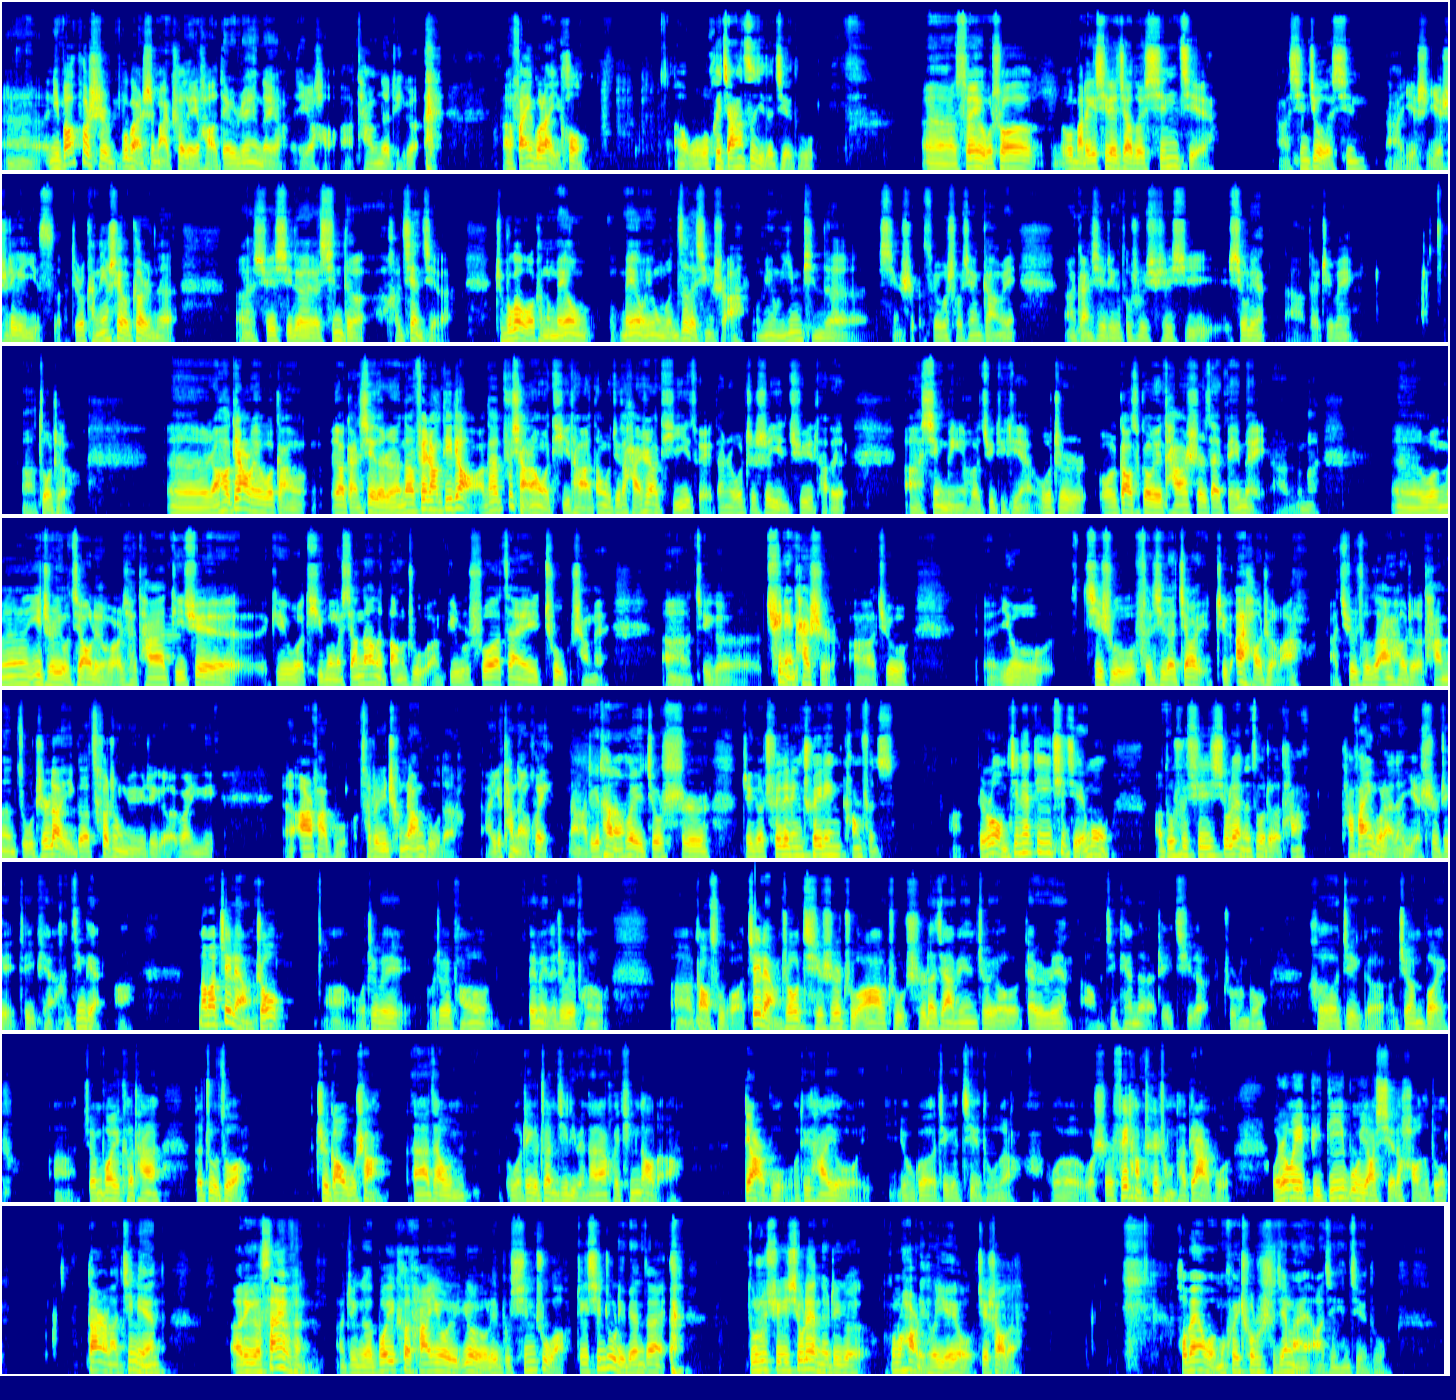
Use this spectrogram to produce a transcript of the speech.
嗯，你包括是不管是马克的也好，David Ryan 的也也好啊，他们的这个啊 翻译过来以后啊，我会加上自己的解读。呃，所以我说，我把这个系列叫做“新解”，啊，新旧的“新”啊，也是也是这个意思，就是肯定是有个人的，呃，学习的心得和见解的，只不过我可能没有没有用文字的形式啊，我们用音频的形式，所以我首先感为啊，感谢这个读书学习修炼啊的这位啊作者，呃，然后第二位我感要感谢的人，那非常低调啊，他不想让我提他，但我觉得还是要提一嘴，但是我只是隐去他的。啊，姓名和具体地点，我只我告诉各位，他是在北美啊。那么，呃，我们一直有交流，而且他的确给我提供了相当的帮助啊。比如说在 Tube 上面，啊，这个去年开始啊，就呃有技术分析的交易这个爱好者吧，啊，趋势投资爱好者，他们组织了一个侧重于这个关于呃阿尔法股、侧重于成长股的啊一个探讨会啊。这个探讨会就是这个 Trading Trading Conference。比如我们今天第一期节目啊，读书学习修炼的作者，他他翻译过来的也是这这一篇很经典啊。那么这两周啊，我这位我这位朋友北美的这位朋友，呃，告诉我这两周其实主要主持的嘉宾就有 David Ryan 啊，我们今天的这一期的主人公和这个 John Boyk 啊，John Boyk 他的著作至高无上，大家在我们我这个专辑里面大家会听到的啊。第二部我对他有有过这个解读的。我我是非常推崇他第二部，我认为比第一部要写的好得多。当然了，今年，呃，这个三月份啊，这个波伊克他又又有了一部新著啊，这个新著里边在读书学习修炼的这个公众号里头也有介绍的。后边我们会抽出时间来啊进行解读，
